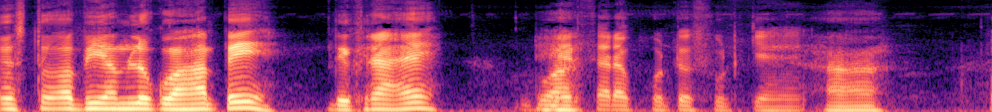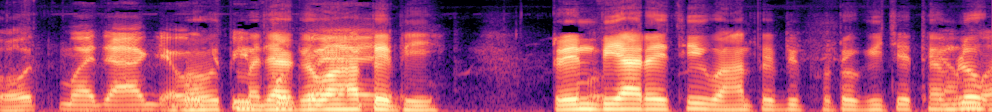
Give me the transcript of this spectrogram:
दोस्तों अभी हम लोग वहाँ पे दिख रहा है। ढेर सारा फ़ोटो शूट किए हैं। हाँ। बहुत मज़ा आ गया बहुत मज़ा आ गया। वहाँ पे भी। ट्रेन भी आ रही थी वहाँ पे भी फ़ोटो खींचे थे हम लोग।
